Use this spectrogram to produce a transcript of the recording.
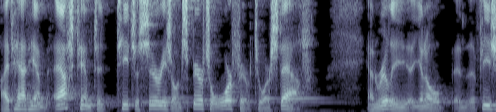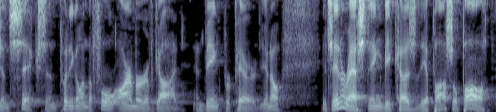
I've had him, asked him to teach a series on spiritual warfare to our staff. And really, you know, in Ephesians 6 and putting on the full armor of God and being prepared. You know, it's interesting because the Apostle Paul,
